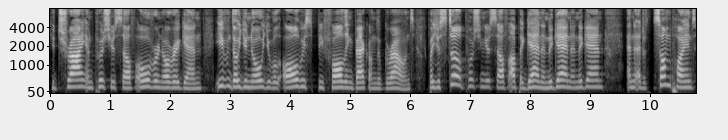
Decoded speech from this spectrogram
You try and push yourself over and over again, even though you know you will always be falling back on the ground. But you're still pushing yourself up again and again and again. And at some point,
